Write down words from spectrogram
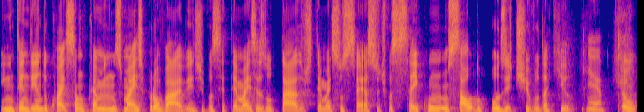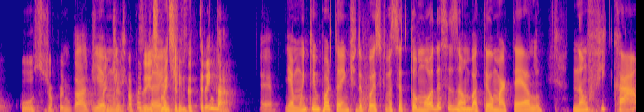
e entendendo quais são caminhos mais prováveis de você ter mais resultados, de ter mais sucesso, de você sair com um saldo positivo daquilo. É. Então, custo de oportunidade e vai é te ajudar a fazer isso, mas você precisa treinar. É. E é muito importante, depois que você tomou a decisão, bateu o martelo, não ficar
